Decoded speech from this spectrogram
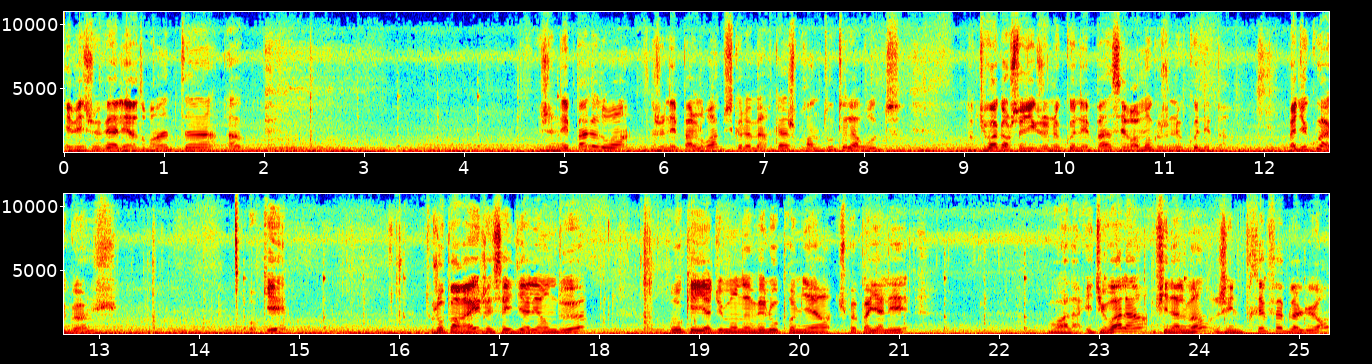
Et eh bien je vais aller à droite. Hop. N'ai pas le droit. Je n'ai pas le droit puisque le marquage prend toute la route. Donc tu vois, quand je te dis que je ne connais pas, c'est vraiment que je ne connais pas. Bah du coup à gauche. Ok. Toujours pareil, j'essaye d'y aller en deux. Ok, il y a du monde en vélo première, je peux pas y aller. Voilà, et tu vois là, finalement, j'ai une très faible allure,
